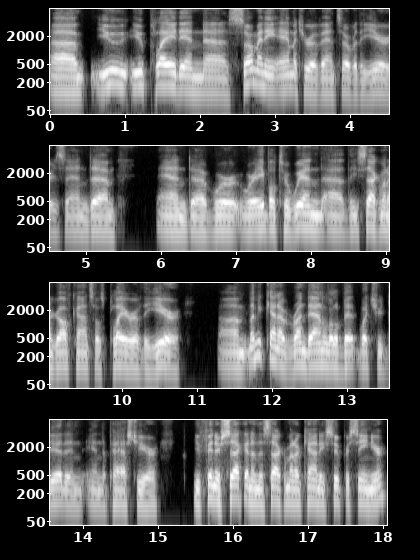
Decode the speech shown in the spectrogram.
Um, you you played in uh, so many amateur events over the years, and um, and uh, were were able to win uh, the Sacramento Golf Council's Player of the Year. Um, let me kind of run down a little bit what you did in in the past year. You finished second in the Sacramento County Super Senior.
